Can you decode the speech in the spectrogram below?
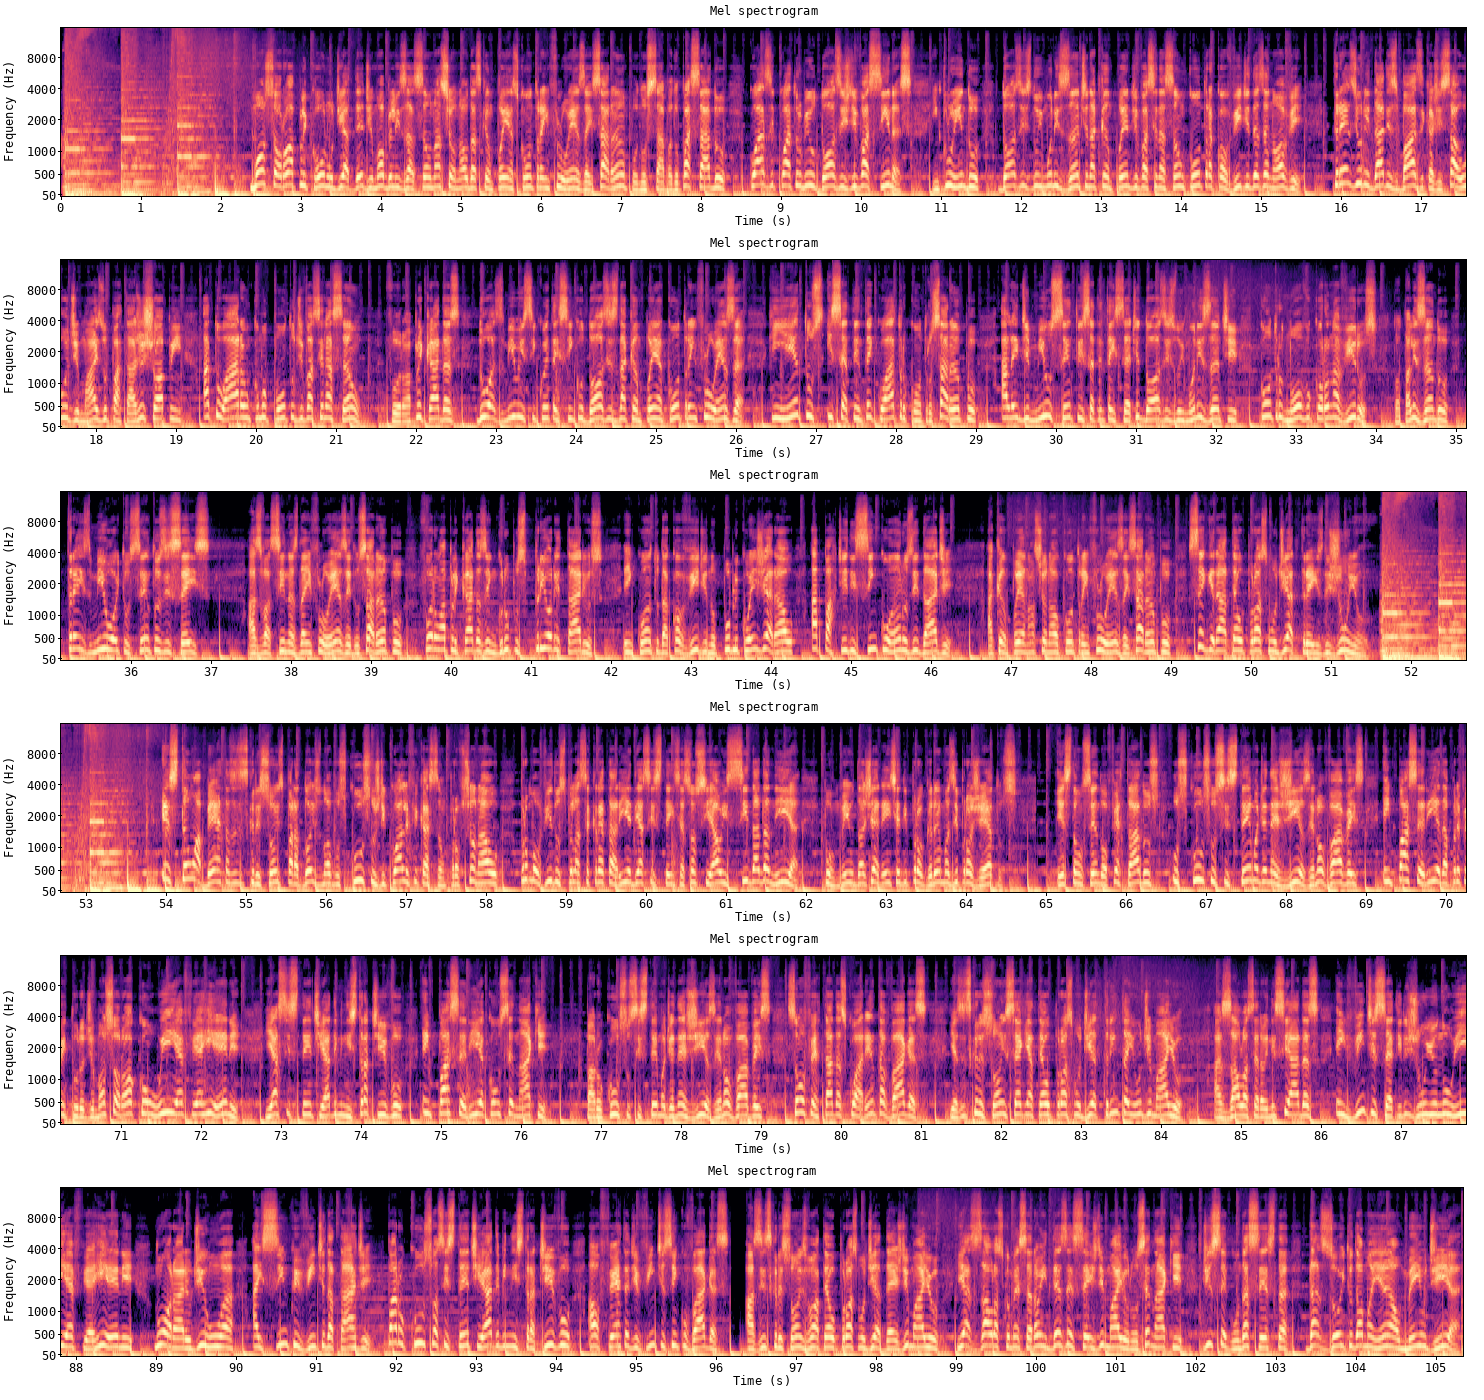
Mossoró aplicou no dia D de mobilização nacional das campanhas contra a influenza e sarampo no sábado passado quase 4 mil doses de vacinas, incluindo doses do imunizante na campanha de vacinação contra a Covid-19. 13 unidades básicas de saúde mais o Partage Shopping atuaram como ponto de vacinação. Foram aplicadas 2.055 doses na campanha contra a influenza, 574 contra o sarampo, além de 1.177 doses do imunizante contra o novo coronavírus, totalizando 3.806. As vacinas da influenza e do sarampo foram aplicadas em grupos prioritários, enquanto da Covid no público em geral a partir de 5 anos de idade. A campanha nacional contra a influenza e sarampo seguirá até o próximo dia 3 de junho. Estão abertas as inscrições para dois novos cursos de qualificação profissional promovidos pela Secretaria de Assistência Social e Cidadania, por meio da Gerência de Programas e Projetos. Estão sendo ofertados os cursos Sistema de Energias Renováveis em parceria da Prefeitura de Mossoró com o IFRN e Assistente Administrativo em parceria com o SENAC. Para o curso Sistema de Energias Renováveis, são ofertadas 40 vagas e as inscrições seguem até o próximo dia 31 de maio. As aulas serão iniciadas em 27 de junho no IFRN, no horário de 1 às 5h20 da tarde. Para o curso Assistente Administrativo, a oferta é de 25 vagas. As inscrições vão até o próximo dia 10 de maio e as aulas começarão em 16 de maio no SENAC, de segunda a sexta, das 8 da manhã ao meio-dia.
